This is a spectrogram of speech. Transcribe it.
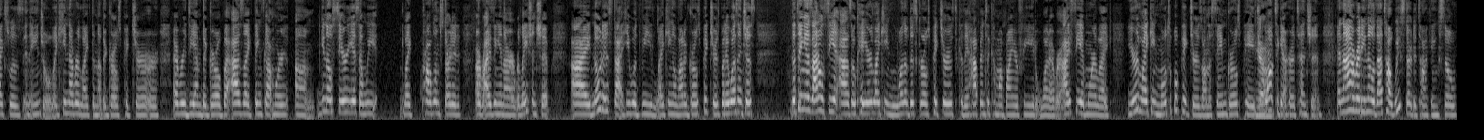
ex was an angel. Like he never liked another girl's picture or ever DM'd a girl. But as like things got more, um, you know, serious and we, like, problems started arising in our relationship, I noticed that he would be liking a lot of girls' pictures. But it wasn't just the thing is i don't see it as okay you're liking one of this girl's pictures because they happen to come up on your feed whatever i see it more like you're liking multiple pictures on the same girl's page Yeah. you want to get her attention and i already know that's how we started talking so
